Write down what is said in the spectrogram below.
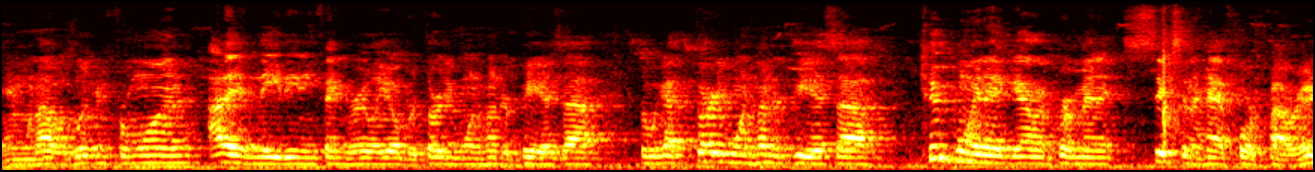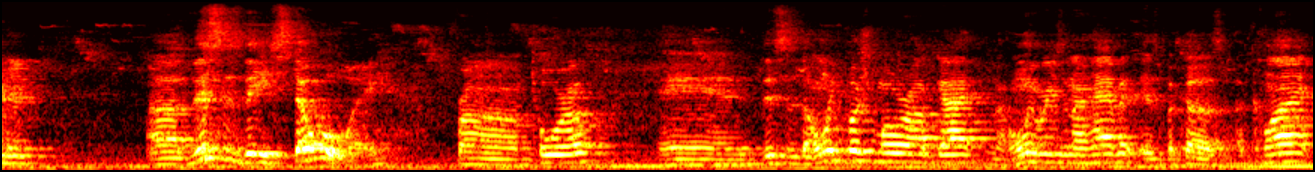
And when I was looking for one, I didn't need anything really over 3,100 PSI. So we got 3,100 PSI, 2.8 gallon per minute, six and a half horsepower engine. Uh, this is the Stowaway from Toro. And this is the only push mower I've got. And the only reason I have it is because a client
